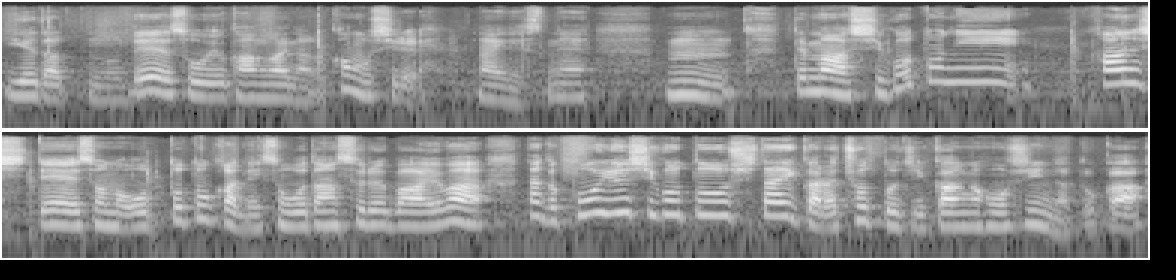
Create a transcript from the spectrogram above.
家だったのでそういう考えなのかもしれないですね。うん、でまあ仕事に関してその夫とかに相談する場合はなんかこういう仕事をしたいからちょっと時間が欲しいんだとか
